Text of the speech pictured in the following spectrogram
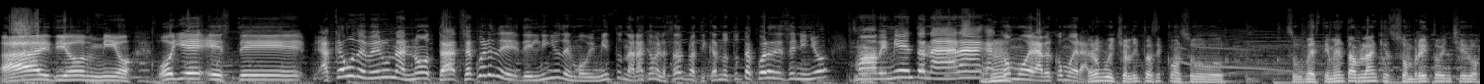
Ay, Dios mío. Oye, este, acabo de ver una nota. ¿Se acuerdan de- del niño del Movimiento Naranja? Me la estabas platicando. ¿Tú te acuerdas de ese niño? Movimiento Naranja. ¿Cómo era? A ver, ¿cómo era? Era un huicholito así con su, su vestimenta blanca y su sombrerito bien chido.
